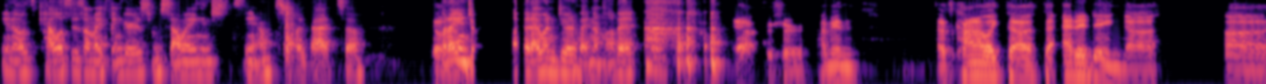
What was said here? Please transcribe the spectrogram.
you know, calluses on my fingers from sewing and you know, stuff like that. So, yeah. but I enjoy it. I wouldn't do it if I didn't love it. yeah, for sure. I mean, that's kind of like the, the editing, uh, uh,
